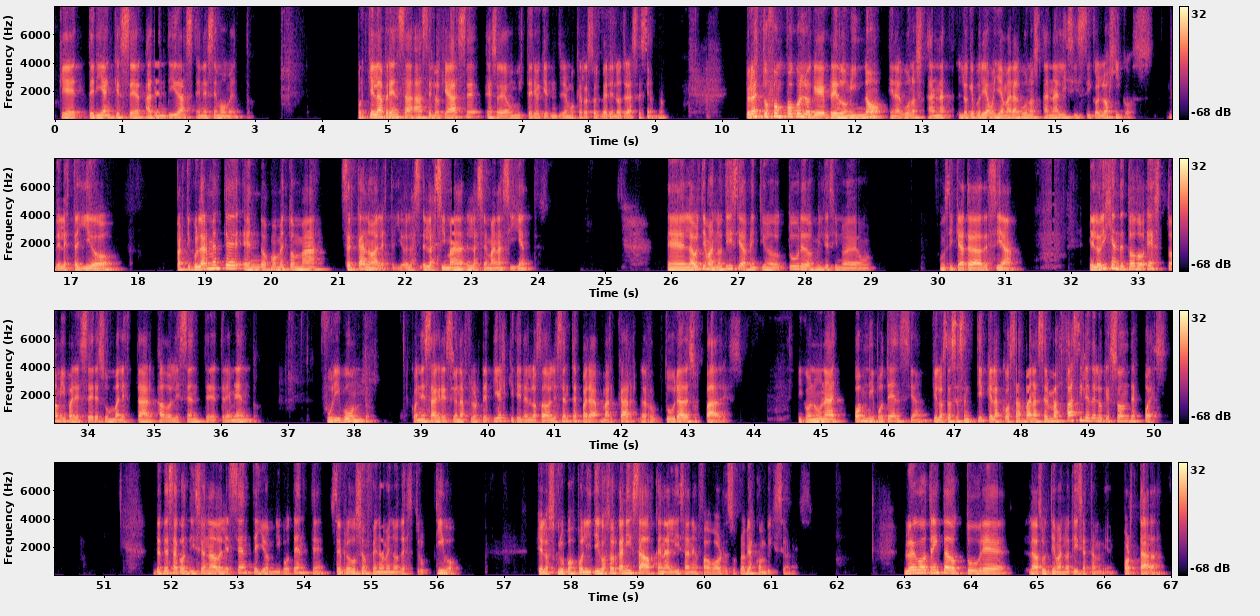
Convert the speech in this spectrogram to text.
que tenían que ser atendidas en ese momento. ¿Por qué la prensa hace lo que hace? Eso es un misterio que tendremos que resolver en otra sesión. ¿no? Pero esto fue un poco lo que predominó en algunos, lo que podríamos llamar algunos análisis psicológicos del estallido, particularmente en los momentos más cercanos al estallido, en las, semanas siguientes. En las últimas noticias, 21 de octubre de 2019, un psiquiatra decía, el origen de todo esto, a mi parecer, es un malestar adolescente tremendo, furibundo, con esa agresión a flor de piel que tienen los adolescentes para marcar la ruptura de sus padres, y con una omnipotencia que los hace sentir que las cosas van a ser más fáciles de lo que son después. Desde esa condición adolescente y omnipotente se produce un fenómeno destructivo que los grupos políticos organizados canalizan en favor de sus propias convicciones. Luego, 30 de octubre, las últimas noticias también, portada.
